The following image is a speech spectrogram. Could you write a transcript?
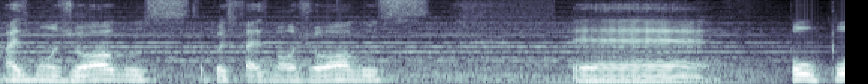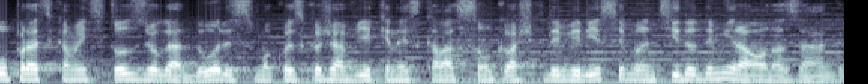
Faz bons jogos, depois faz maus jogos. É... Poupou praticamente todos os jogadores. Uma coisa que eu já vi aqui na escalação que eu acho que deveria ser mantida é o Demiral na zaga.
